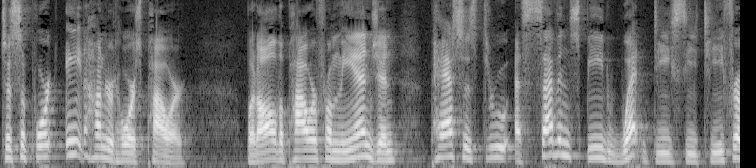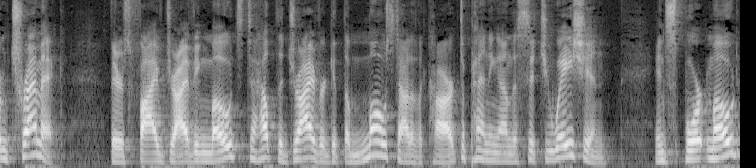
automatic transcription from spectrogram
to support 800 horsepower, but all the power from the engine passes through a 7 speed wet DCT from Tremec there's five driving modes to help the driver get the most out of the car depending on the situation. In sport mode,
